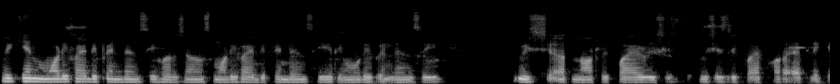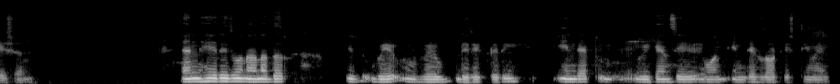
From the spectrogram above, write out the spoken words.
We can modify dependency versions, modify dependency, remove dependency, which are not required which is which is required for application and here is one another is web, web directory in that we can see one index.html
